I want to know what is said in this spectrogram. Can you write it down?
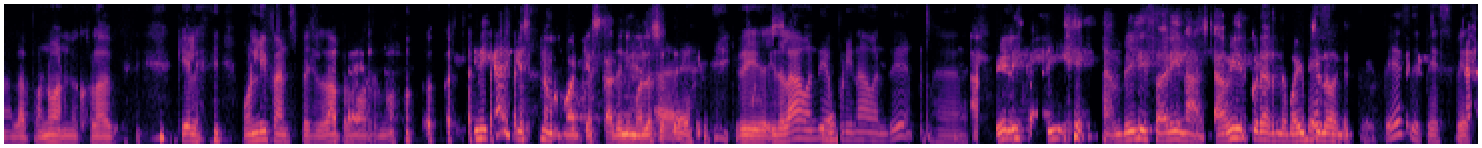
நல்லா பண்ணுவானுங்க கொலாபு கேளு ஒன்லி ஃபேன்ஸ் பேஜில் தான் அப்புறமா வரணும். இன்னைக்கு யாரு கெஸ்ட் நம்ம பாட்காஸ்ட் அதை நீ முதல்ல சொல்லு. இது இதெல்லாம் வந்து எப்படின்னா வந்து ரியலி சாரி ரியலி சாரி நான் ஷமீர் கூட இருந்த வைப்ஸ்ல வந்து பேசு பேசு பேசு.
